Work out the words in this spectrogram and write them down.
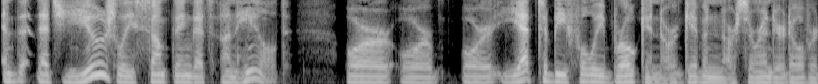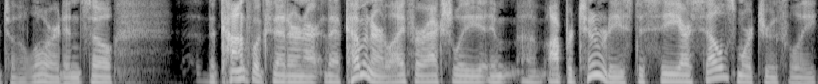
and th- that's usually something that's unhealed or or or yet to be fully broken or given or surrendered over to the Lord. And so the conflicts that are in our, that come in our life are actually um, uh, opportunities to see ourselves more truthfully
